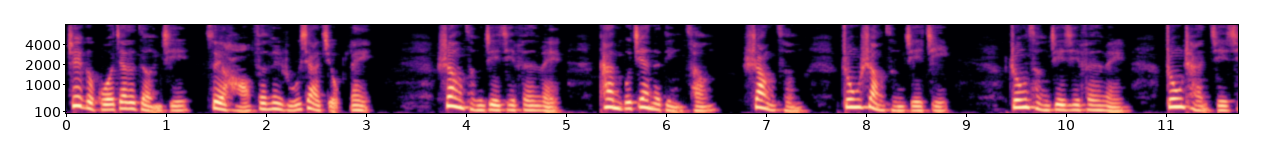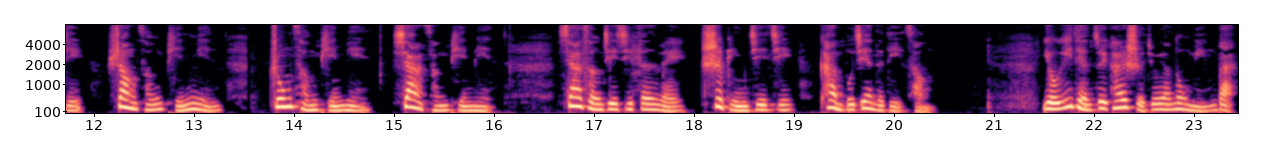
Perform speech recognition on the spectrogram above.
这个国家的等级最好分为如下九类：上层阶级分为看不见的顶层。上层、中上层阶级，中层阶级分为中产阶级、上层平民、中层平民、下层平民；下层阶级分为赤贫阶级、看不见的底层。有一点最开始就要弄明白，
